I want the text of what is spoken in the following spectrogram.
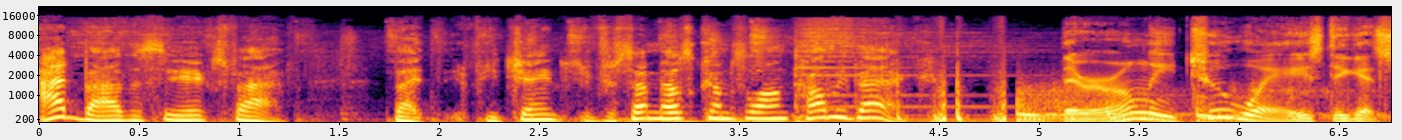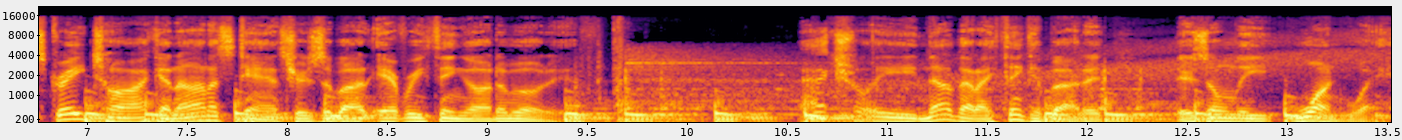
I'd buy the CX5. But if you change, if something else comes along, call me back. There are only two ways to get straight talk and honest answers about everything automotive. Actually, now that I think about it, there's only one way.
